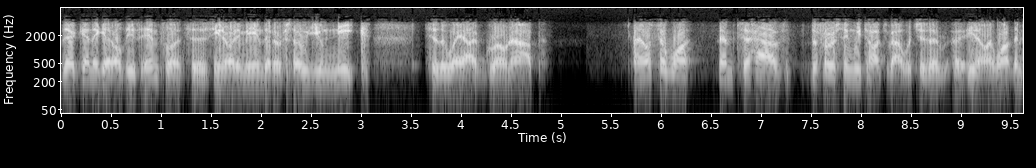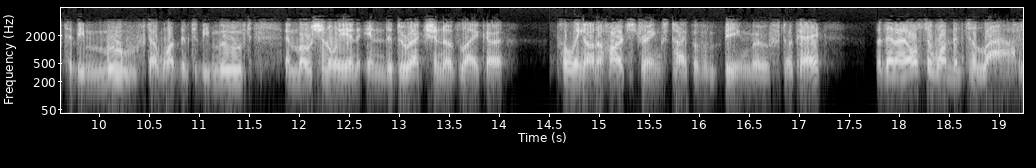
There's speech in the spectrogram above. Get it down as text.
they're going to get all these influences, you know what I mean, that are so unique to the way I've grown up. I also want them to have the first thing we talked about, which is a, you know, I want them to be moved. I want them to be moved emotionally in in the direction of like a pulling on a heartstrings type of being moved. Okay, but then I also want them to laugh.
